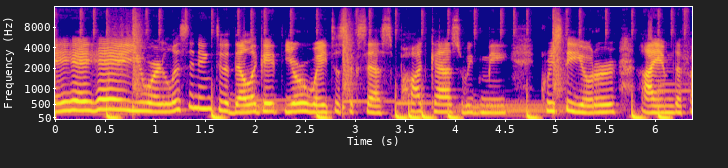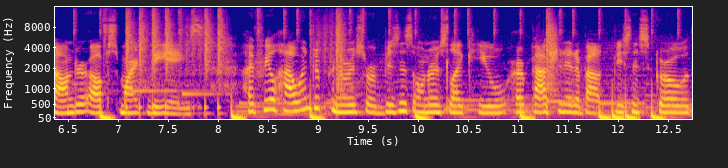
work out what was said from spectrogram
Hey, hey, hey, you are listening to the Delegate Your Way to Success podcast with me, Kristy Yoder. I am the founder of Smart VAs. I feel how entrepreneurs or business owners like you are passionate about business growth,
